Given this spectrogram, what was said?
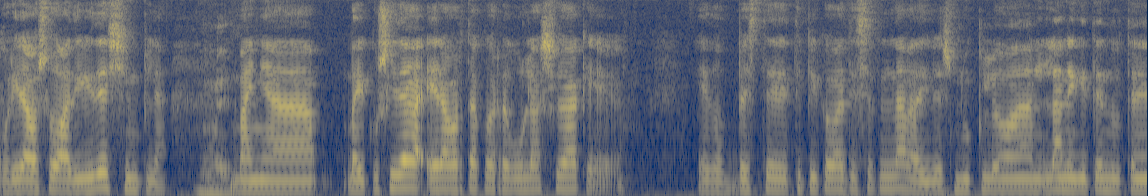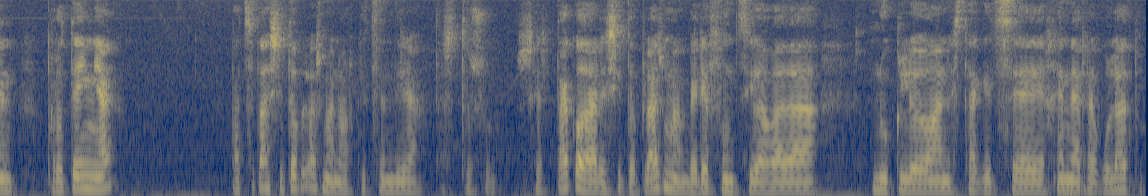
Hori da oso adibide simplea. Bai. Baina, ba ikusi da, era hortako erregulazioak, e, edo beste tipiko bat izaten da, ba, adibidez, nukleoan lan egiten duten proteinak, batzutan zitoplasman aurkitzen dira. Duzu, zertako dare zitoplasman, bere funtzioa bada nukleoan ez dakitze gene regulatu.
